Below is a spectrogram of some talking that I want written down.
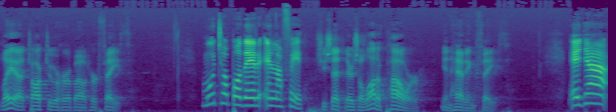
Leah talked to her about her faith. Mucho poder en la fe. She said, "There's a lot of power in having faith." Ella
